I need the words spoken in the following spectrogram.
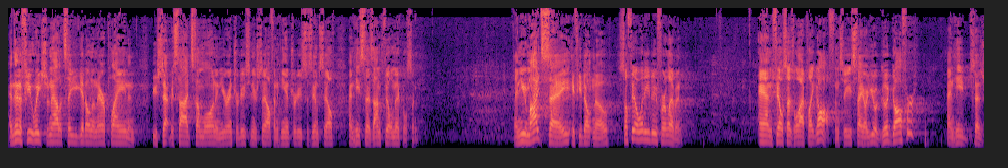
And then a few weeks from now, let's say you get on an airplane and you sit beside someone and you're introducing yourself and he introduces himself and he says, I'm Phil Mickelson. And you might say, if you don't know, so Phil, what do you do for a living? And Phil says, Well, I play golf. And so you say, Are you a good golfer? And he says,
